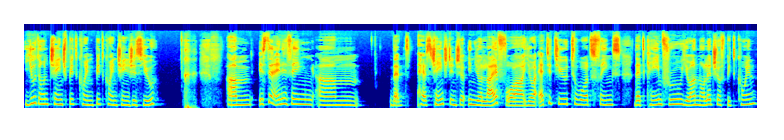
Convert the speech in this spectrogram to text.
you don't change Bitcoin, Bitcoin changes you. um, is there anything um, that has changed in your, in your life or your attitude towards things that came through your knowledge of Bitcoin?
